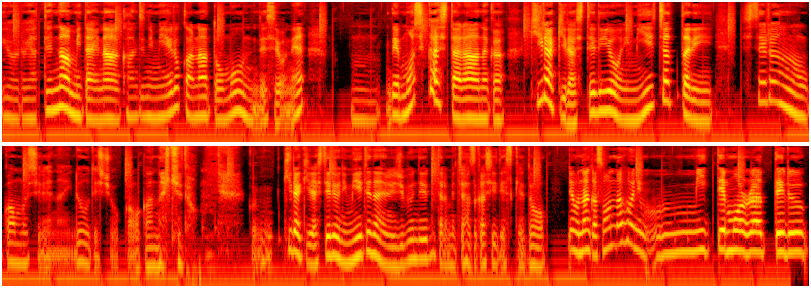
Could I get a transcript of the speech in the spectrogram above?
いろいろやってんな、みたいな感じに見えるかなと思うんですよね。うん、で、もしかしたら、なんか、キラキラしてるように見えちゃったりしてるのかもしれない。どうでしょうか？わかんないけど。キラキラしてるように見えてないのに自分で言ってたらめっちゃ恥ずかしいですけど。でもなんかそんな風に見てもらってる、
